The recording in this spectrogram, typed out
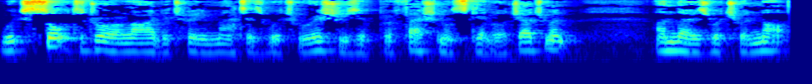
which sought to draw a line between matters which were issues of professional skill or judgment and those which were not.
